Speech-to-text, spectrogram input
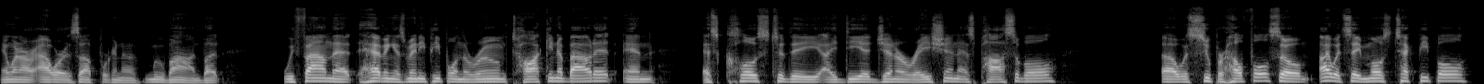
And when our hour is up, we're going to move on. But we found that having as many people in the room talking about it and as close to the idea generation as possible uh, was super helpful. So I would say most tech people,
